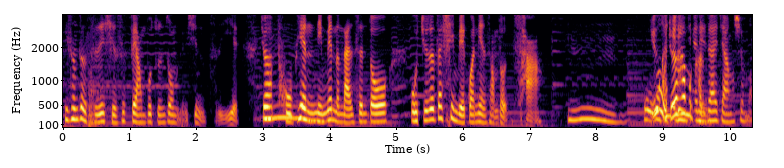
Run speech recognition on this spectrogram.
医生这个职业其实是非常不尊重女性的职业。就他普遍里面的男生都，嗯、我觉得在性别观念上都很差。嗯，因为我觉得他们可能在讲什么。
